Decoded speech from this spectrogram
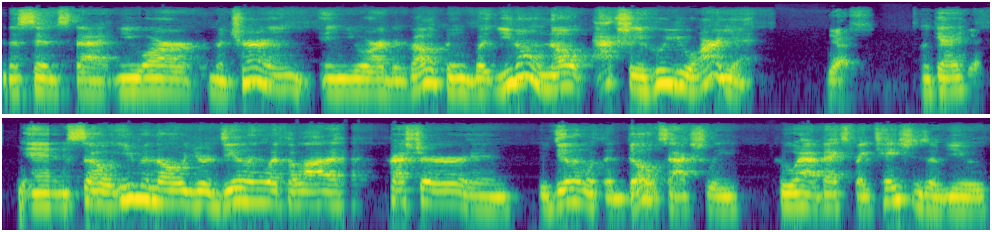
in the sense that you are maturing and you are developing, but you don't know actually who you are yet. Yes. Okay. Yeah. And so even though you're dealing with a lot of pressure and you're dealing with adults actually who have expectations of you,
